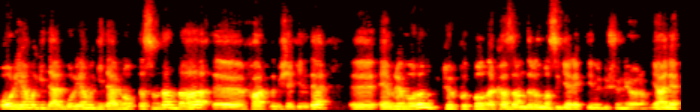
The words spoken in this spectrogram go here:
oraya mı gider, buraya mı gider noktasından daha e, farklı bir şekilde e, Emre Mor'un Türk futboluna kazandırılması gerektiğini düşünüyorum. Yani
